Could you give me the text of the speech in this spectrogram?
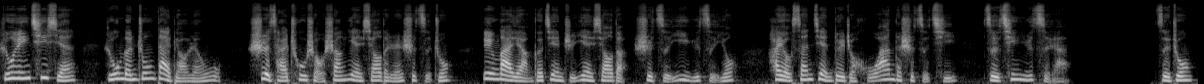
如林七贤，如门中代表人物，适才出手伤燕霄的人是子忠，另外两个剑指燕霄的是子义与子悠，还有三剑对着胡安的是子奇、子清与子然。子忠、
